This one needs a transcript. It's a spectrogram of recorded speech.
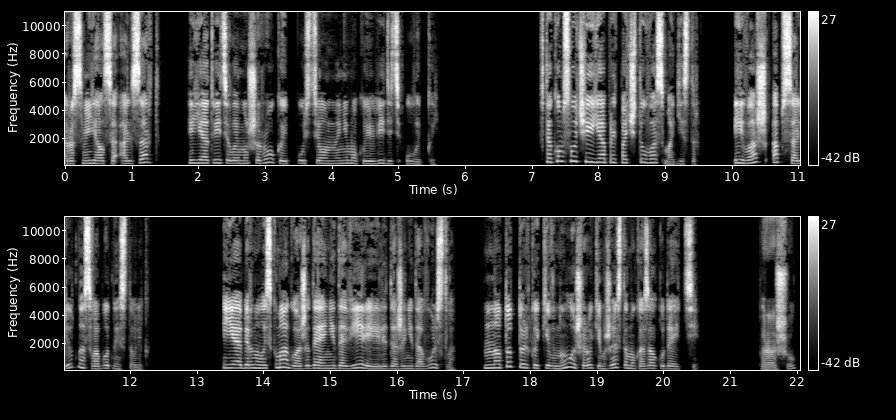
Рассмеялся Альзарт, и я ответила ему широкой, пусть он и не мог ее видеть, улыбкой. «В таком случае я предпочту вас, магистр, и ваш абсолютно свободный столик». Я обернулась к магу, ожидая недоверия или даже недовольства, но тот только кивнул и широким жестом указал, куда идти. «Прошу».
